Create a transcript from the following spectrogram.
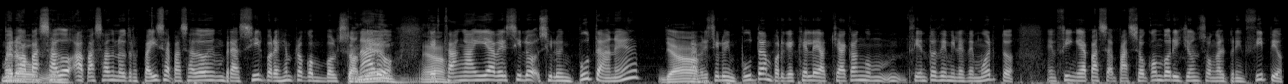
Bueno, pero, ha pasado, ha pasado en otros países, ha pasado en Brasil, por ejemplo, con Bolsonaro, También, que ya. están ahí a ver si lo, si lo imputan, ¿eh? Ya. A ver si lo imputan, porque es que le achacan cientos de miles de muertos. En fin, ya pasa- pasó con Boris Johnson al principio,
